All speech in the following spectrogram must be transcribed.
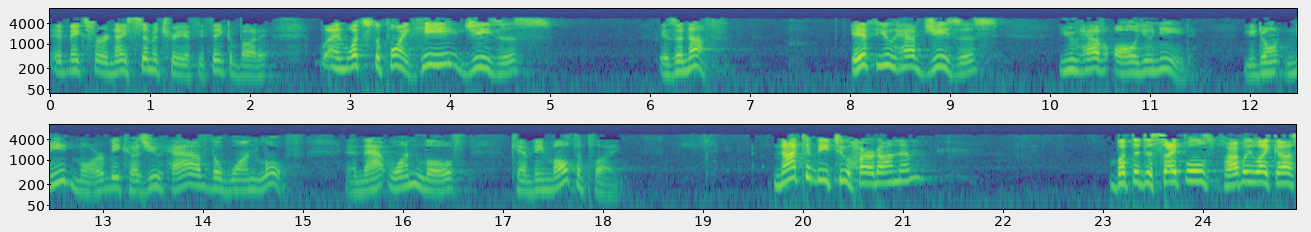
it makes for a nice symmetry if you think about it. And what's the point? He, Jesus, is enough. If you have Jesus, you have all you need. You don't need more because you have the one loaf. And that one loaf can be multiplied. Not to be too hard on them, but the disciples, probably like us,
